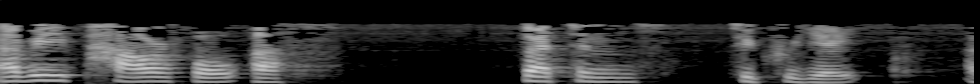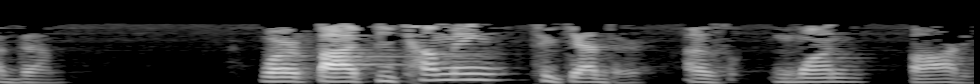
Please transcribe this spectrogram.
Every powerful us threatens to create a them. Where by becoming together as one body.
